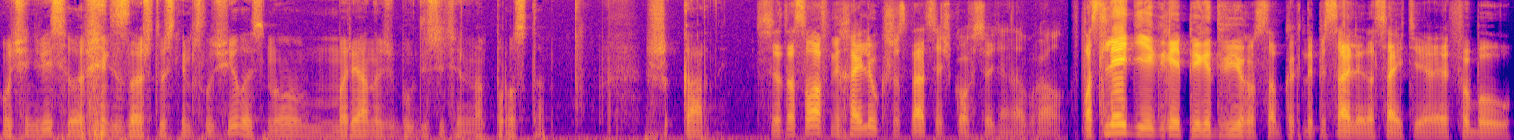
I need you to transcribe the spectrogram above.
очень весело. Я не знаю, что с ним случилось, но Марьянович был действительно просто шикарный. Святослав Михайлюк 16 очков сегодня набрал. В последней игре перед вирусом, как написали на сайте ФБУ.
